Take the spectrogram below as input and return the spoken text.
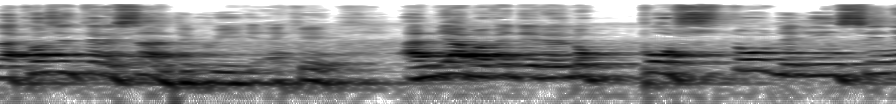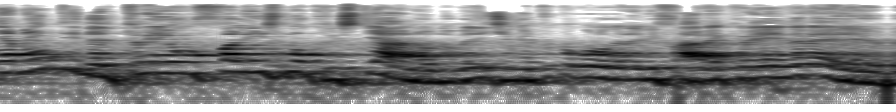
la cosa interessante qui, è che andiamo a vedere l'opposto degli insegnamenti del trionfalismo cristiano, dove dice che tutto quello che devi fare è credere,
